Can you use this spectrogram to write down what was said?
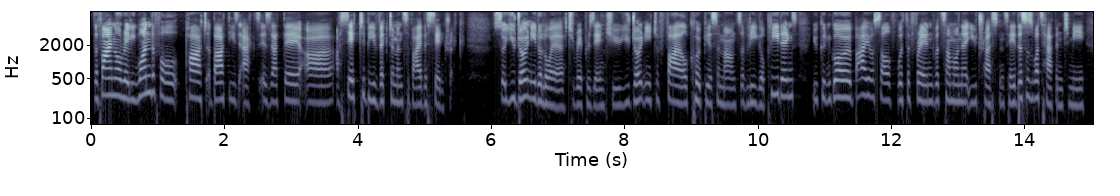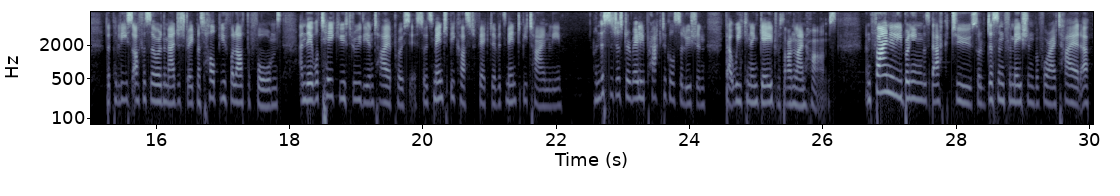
The final really wonderful part about these acts is that they are, are set to be victim and survivor centric. So you don't need a lawyer to represent you. You don't need to file copious amounts of legal pleadings. You can go by yourself with a friend, with someone that you trust and say, this is what's happened to me. The police officer or the magistrate must help you fill out the forms and they will take you through the entire process. So it's meant to be cost effective. It's meant to be timely. And this is just a really practical solution that we can engage with online harms. And finally, bringing this back to sort of disinformation before I tie it up,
